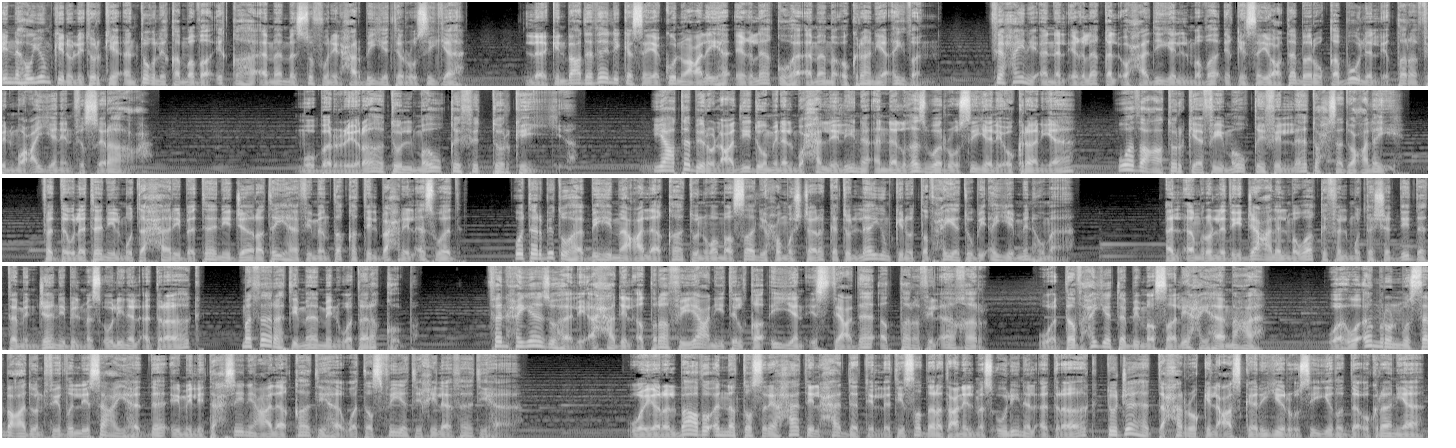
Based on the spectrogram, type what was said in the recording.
إنه يمكن لتركيا أن تغلق مضائقها أمام السفن الحربية الروسية لكن بعد ذلك سيكون عليها إغلاقها أمام أوكرانيا أيضا في حين أن الإغلاق الأحادي للمضائق سيعتبر قبولا لطرف معين في الصراع. مبررات الموقف التركي. يعتبر العديد من المحللين أن الغزو الروسي لأوكرانيا وضع تركيا في موقف لا تحسد عليه فالدولتان المتحاربتان جارتيها في منطقة البحر الأسود وتربطها بهما علاقات ومصالح مشتركة لا يمكن التضحية بأي منهما. الأمر الذي جعل المواقف المتشددة من جانب المسؤولين الاتراك مثار اهتمام وترقب. فانحيازها لأحد الأطراف يعني تلقائيا استعداء الطرف الآخر والتضحية بمصالحها معه وهو أمر مستبعد في ظل سعيها الدائم لتحسين علاقاتها وتصفية خلافاتها. ويرى البعض أن التصريحات الحادة التي صدرت عن المسؤولين الاتراك تجاه التحرك العسكري الروسي ضد أوكرانيا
